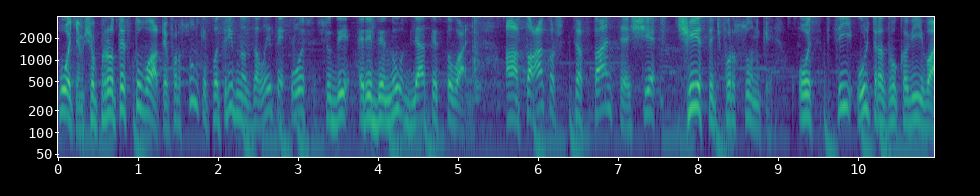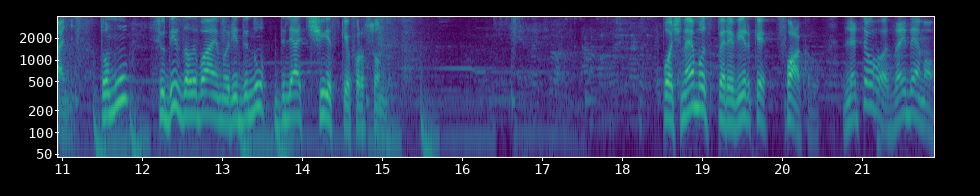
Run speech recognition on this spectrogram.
Потім, щоб протестувати форсунки, потрібно залити ось сюди рідину для тестування. А також ця станція ще чистить форсунки. Ось в цій ультразвуковій ванні. Тому сюди заливаємо рідину для чистки форсунок. Почнемо з перевірки факелу. Для цього зайдемо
